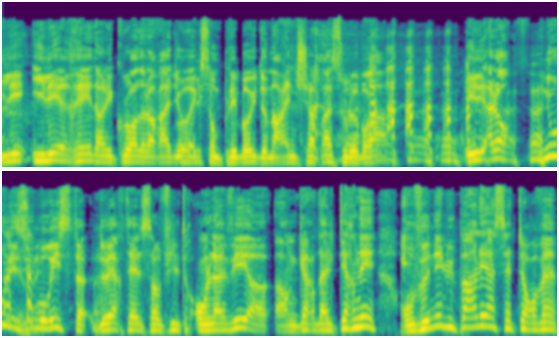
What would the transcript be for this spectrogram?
Il est, il errait dans les couloirs de la radio avec son Playboy de Marine Chapa sous le bras. Et alors, nous les humoristes de RTL sans filtre, on l'avait euh, en garde alternée. On venait lui parler à 7h20.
